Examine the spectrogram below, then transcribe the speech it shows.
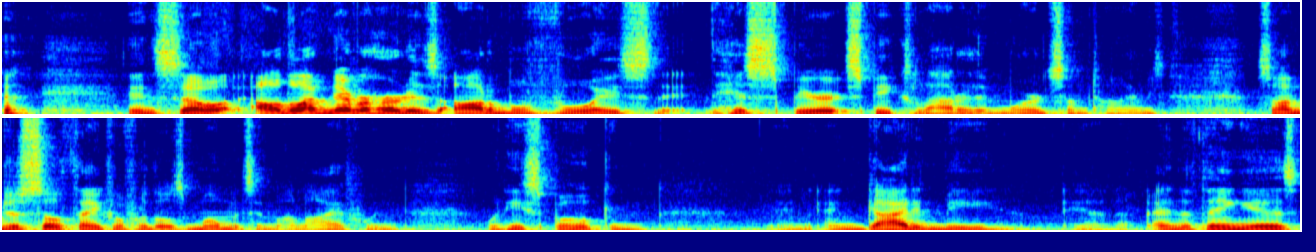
and so, although I've never heard His audible voice, His Spirit speaks louder than words sometimes. So I'm just so thankful for those moments in my life when when He spoke and and, and guided me. And and the thing is,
